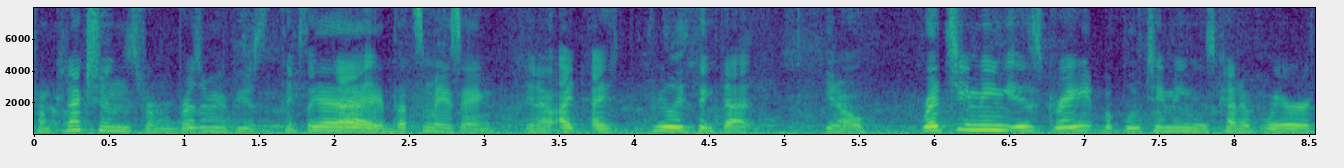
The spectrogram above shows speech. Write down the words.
from connections, from resume reviews, and things like Yay, that. that's amazing. You know, I, I really think that, you know, red teaming is great, but blue teaming is kind of where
